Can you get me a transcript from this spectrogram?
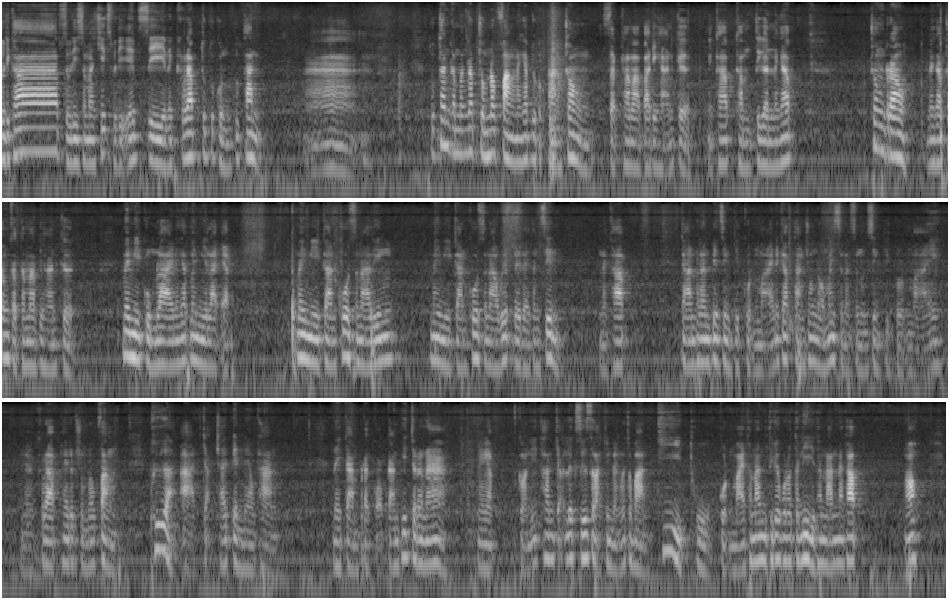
สวัสดีครับ สวัสดีสมาชิก สวัสดี FC นะครับ ทุกๆคนทุกท่าน ทุกท่านกำลังรับชมรับฟังนะครับ อยู่กับทางช่องสัทธามาปาฏิหาริย์เกิดนะครับคำเตือนนะครับ ช่องเรานะครับช่องสัทธามาปาฏิหาริย์เกิด ไม่มีกลุ่มไลน์นะครับ ไม่มีไลน์แอดไม่มีการโฆษณาลิงก์ไม่มีการโฆษณาเว็บใด ๆ ทั้งสิ้นนะครับ การพนันเป็นสิ่งผิดกฎหมายนะครับ ทางช่องเราไม่สนับสนุนสิ่งผิดกฎหมาย นะครับให้รับชมรับฟัง เพื่ออาจจะใช้เป็นแนวทาง ในการประกอบการพิจารณานะครับก่อนที่ท่านจะเลือกซื้อสลากกินแบ่งรัฐบาลที่ถูกกฎหมายเท่านั้นที่เรียกว่าลอตเตอรี่เท่านั้นนะครับเนาะ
